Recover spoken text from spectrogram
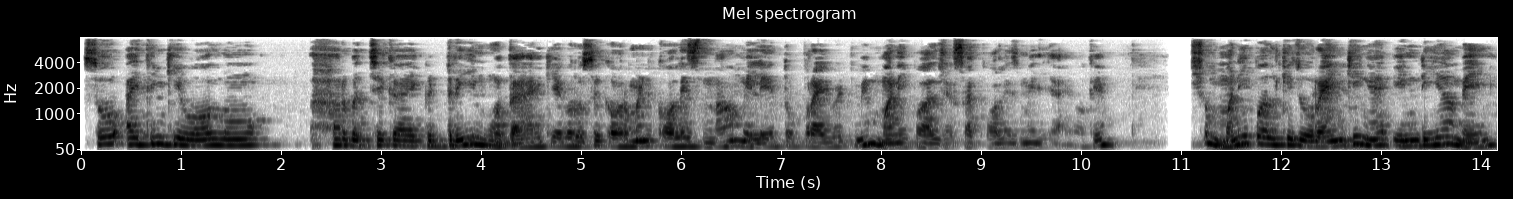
So I think you all know हर बच्चे का एक ड्रीम होता है कि अगर उसे गवर्नमेंट कॉलेज ना मिले तो प्राइवेट में मणिपाल जैसा कॉलेज मिल जाए ओके सो मणिपाल की जो रैंकिंग है इंडिया में,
